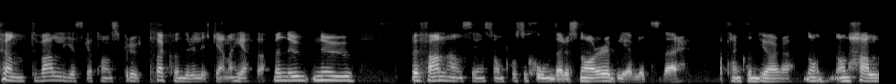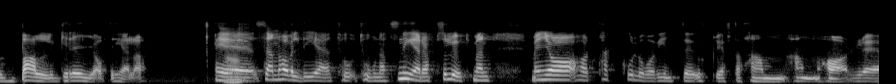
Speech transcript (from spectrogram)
Töntvalje ska ta en spruta kunde det lika gärna hetat. Men nu, nu befann han sig i en sån position där det snarare blev lite sådär att han kunde göra någon, någon halvball grej av det hela. Ja. Eh, sen har väl det to tonats ner, absolut. Men, men jag har tack och lov inte upplevt att han, han har eh,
